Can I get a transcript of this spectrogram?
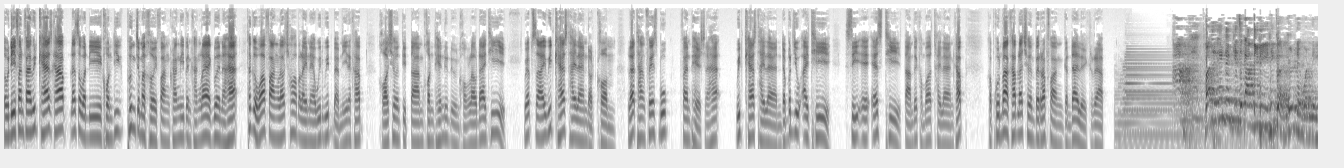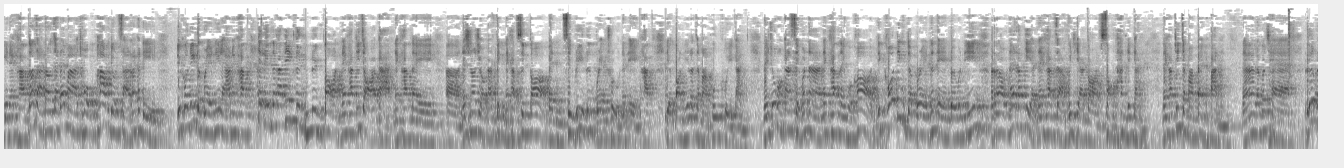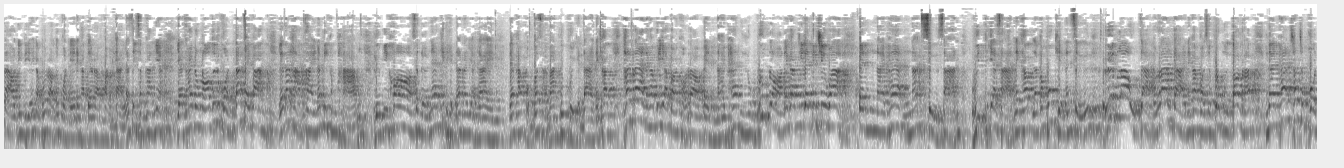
สวัสดีแฟนๆวิดแคสครับ และสวัสดีคนที่เพิ่งจะมาเคยฟังครั้งนี้เป็นครั้งแรกด้วยนะฮะ ถ้าเกิดว่าฟังแล้วชอบอะไรแนววิดวิดแบบนี้นะครับ ขอเชิญติดตามคอนเทนต์อื่นๆ ของเราได้ที่เว็บไซต์ widcastthailand.com และทาง Facebook Fanpage นะฮะ widcast thailand w i t c a s t ตามด้วยคำว่า Thailand ครับ ขอบคุณมากครับ และเชิญไปรับฟังกันได้เลยครับ มาถึงอีกหนึ่งกิจกรรมดีๆ ที่เกิดขึ้นในวันนี้นะครับ นอกจากเราจะได้มาชมภาพยนตร์สารคดี Decoding the Brain นี่แล้วนะครับ อย่าลืมนะครับนี่คือหนึ่งตอนนะครับที่จะออกอากาศนะครับในเอ่อ National Geographic นะครับ ซึ่งก็เป็นซีรีส์เรื่อง Breakthrough นั่นเองครับ เดี๋ยวตอนนี้เราจะมาพูดคุยกัน ในช่วงของการเสวนานะครับในหัวข้อ Decoding the Brain นั่นเอง โดยวันนี้เราได้รับเกียรตินะครับจากวิทยากรสองท่านด้วยกันนะครับที่จะมาแบ่งปันนะแล้วก็แชร์ เรื่องราวดีๆให้กับพวกเราทุกคนนี้นะครับได้รับฟังกัน และสิ่งสำคัญเนี่ยอยากจะให้น้องๆทุกคนตั้งใจฟัง และถ้าหากใครนั้นมีคำถาม หรือมีข้อเสนอแนะคิดเห็นอะไรอย่างไรนะครับ ผมก็สามารถพูดคุยกันได้นะครับ ท่านแรกนะครับวิทยากรของเราเป็นนายแพทย์หนุ่มรูปหล่อนะครับ ที่ได้ขึ้นชื่อว่าเป็นนายแพทย์นักสื่อสารวิทยาศาสตร์นะครับ แล้วก็ผู้เขียนหนังสือเรื่องเล่าจากร่างกายนะครับขอเสียงปรบมือต้อนรับนายแพทย์ชัชพล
